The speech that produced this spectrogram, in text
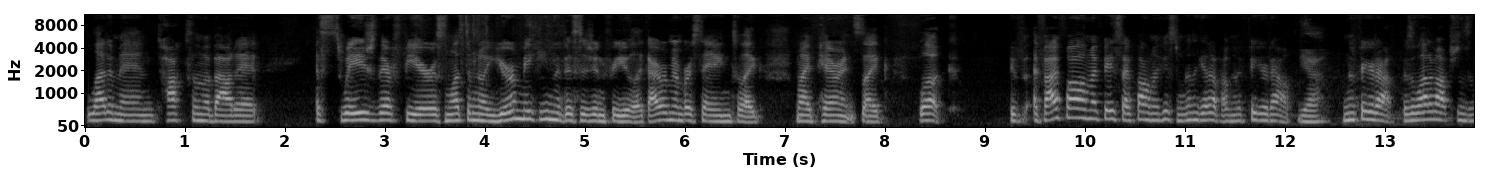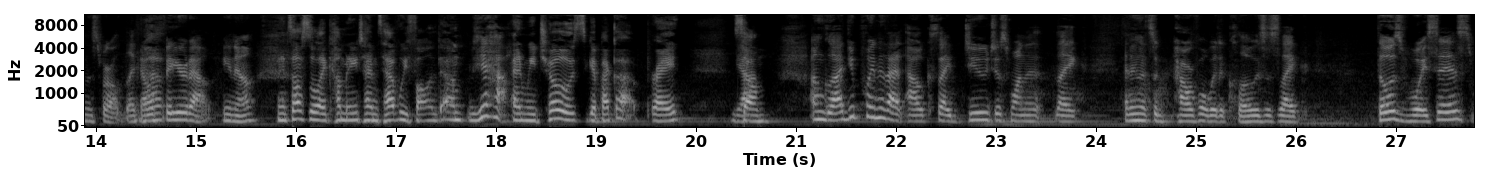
let them in, talk to them about it, assuage their fears and let them know you're making the decision for you. Like I remember saying to like my parents, like, look, if, if I fall on my face, I fall on my face. I'm going to get up. I'm going to figure it out. Yeah. I'm going to figure it out. There's a lot of options in this world. Like yeah. I'll figure it out, you know? And it's also like, how many times have we fallen down? Yeah. And we chose to get back up, right? Yeah. So I'm glad you pointed that out because I do just want to like, I think that's a powerful way to close is like, those voices,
